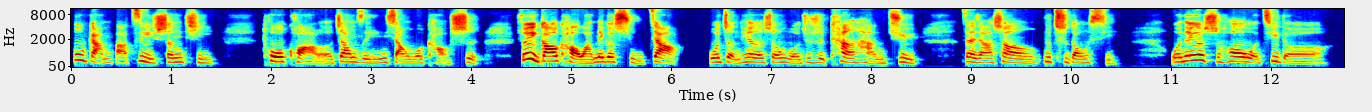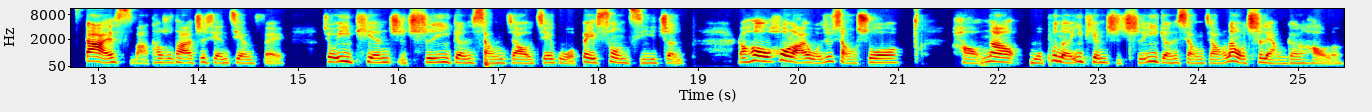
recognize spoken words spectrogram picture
不敢把自己身体。拖垮了，这样子影响我考试，所以高考完那个暑假，我整天的生活就是看韩剧，再加上不吃东西。我那个时候我记得大 S 吧，她说她之前减肥就一天只吃一根香蕉，结果被送急诊。然后后来我就想说，好，那我不能一天只吃一根香蕉，那我吃两根好了。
